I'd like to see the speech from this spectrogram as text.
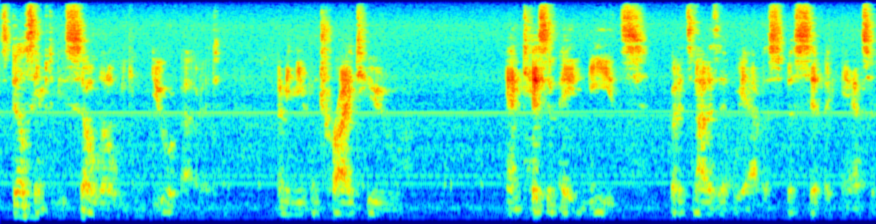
still seems to be so little we can do about it. I mean, you can try to anticipate needs, but it's not as if we have a specific answer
